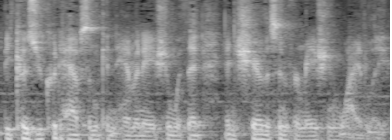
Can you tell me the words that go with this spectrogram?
because you could have some contamination with it and share this information widely.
